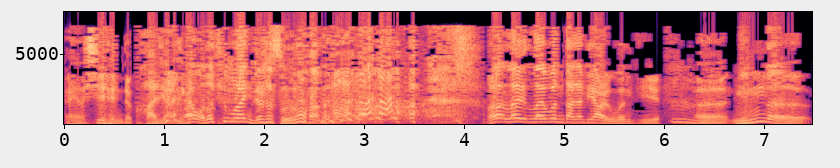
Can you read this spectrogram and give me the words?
哎呀，谢谢你的夸奖，你看我都听不出来你这是损我呢。来来来，问大家第二个问题，嗯呃，您的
